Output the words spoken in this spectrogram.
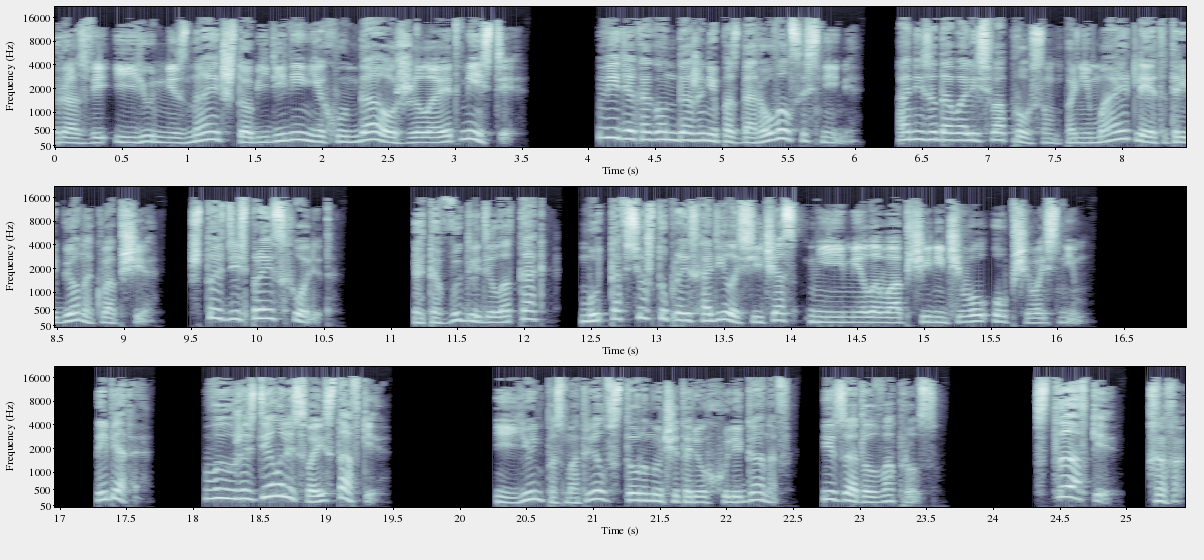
Разве Июнь не знает, что объединение Хундао желает мести? Видя, как он даже не поздоровался с ними, они задавались вопросом, понимает ли этот ребенок вообще, что здесь происходит. Это выглядело так, будто все, что происходило сейчас, не имело вообще ничего общего с ним. «Ребята, вы уже сделали свои ставки?» Июнь посмотрел в сторону четырех хулиганов и задал вопрос. «Ставки? Ха-ха!»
